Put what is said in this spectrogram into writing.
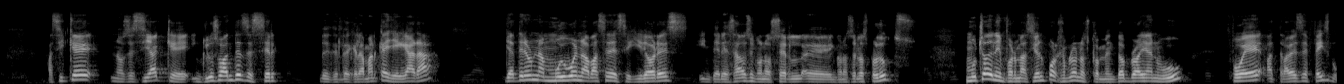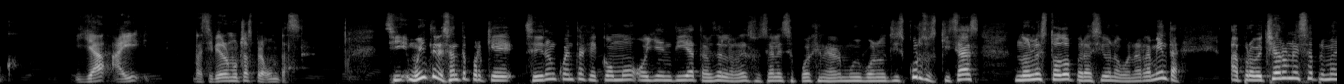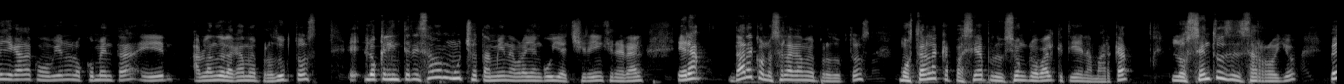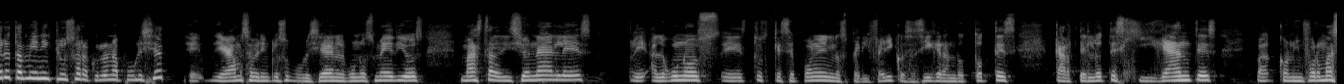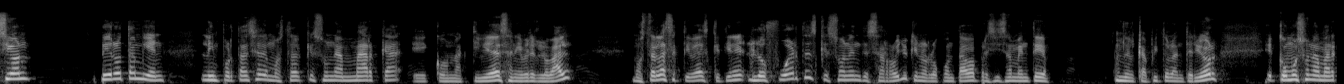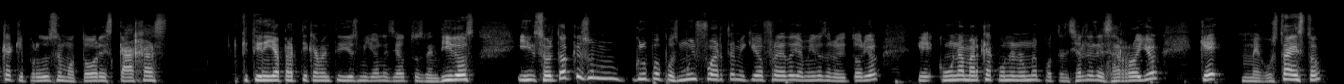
Así que nos decía que incluso antes de ser, de, que la marca llegara, ya tenía una muy buena base de seguidores interesados en conocer, eh, en conocer los productos. Mucha de la información, por ejemplo, nos comentó Brian Wu, fue a través de Facebook. Y ya ahí recibieron muchas preguntas. Sí, muy interesante porque se dieron cuenta que como hoy en día a través de las redes sociales se puede generar muy buenos discursos. Quizás no lo es todo, pero ha sido una buena herramienta aprovecharon esa primera llegada, como bien lo comenta, eh, hablando de la gama de productos. Eh, lo que le interesaba mucho también a Brian Guy y a Chile en general era dar a conocer la gama de productos, mostrar la capacidad de producción global que tiene la marca, los centros de desarrollo, pero también incluso recurrir a publicidad. Eh, llegamos a ver incluso publicidad en algunos medios más tradicionales, algunos estos que se ponen en los periféricos así grandototes, cartelotes gigantes con información, pero también la importancia de mostrar que es una marca eh, con actividades a nivel global, mostrar las actividades que tiene, lo fuertes que son en desarrollo, que nos lo contaba precisamente en el capítulo anterior, eh, cómo es una marca que produce motores, cajas, que tiene ya prácticamente 10 millones de autos vendidos y sobre todo que es un grupo pues muy fuerte, mi querido Fredo y amigos del auditorio, con una marca con un enorme potencial de desarrollo que me gusta esto,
